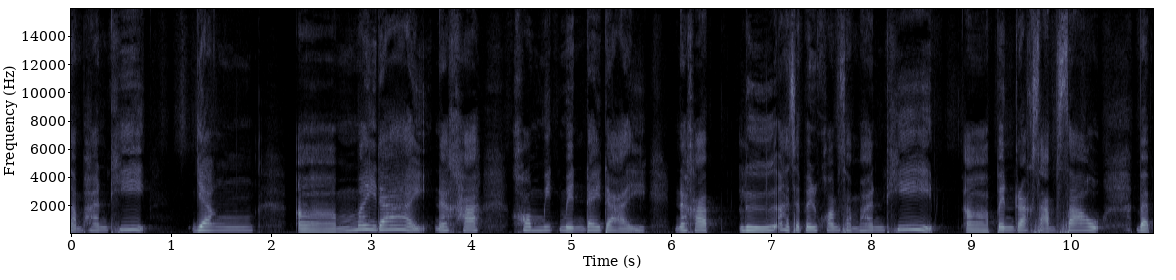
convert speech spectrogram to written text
สัมพันธ์ที่ยังไม่ได้นะคะคอมมิชเมนต์ใด ๆ นะคะ หรืออาจจะเป็นความสัมพันธ์ที่ เป็นรักสามเศร้า แบบ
